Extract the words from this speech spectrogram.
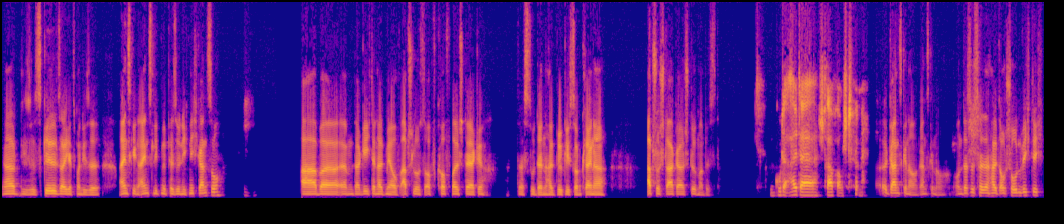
Ja, diese Skill, sage ich jetzt mal, diese 1 gegen 1 liegt mir persönlich nicht ganz so. Mhm. Aber ähm, da gehe ich dann halt mehr auf Abschluss, auf Kopfballstärke, dass du dann halt wirklich so ein kleiner, abschlussstarker Stürmer bist. Ein guter alter Strafraumstürmer. Äh, ganz genau, ganz genau. Und das ist halt, halt auch schon wichtig,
